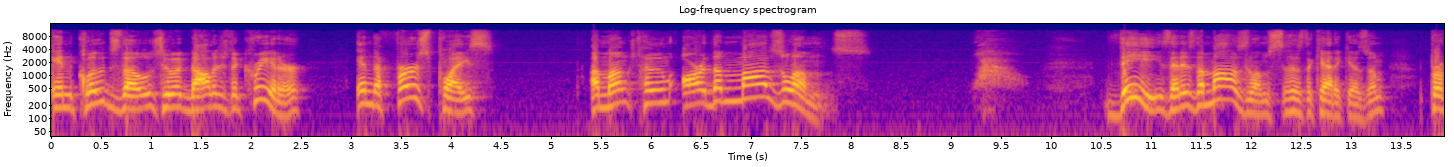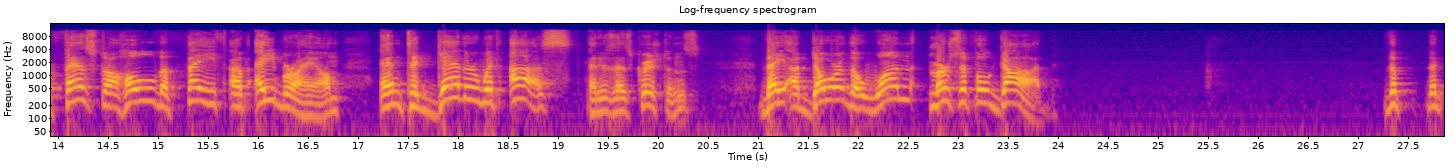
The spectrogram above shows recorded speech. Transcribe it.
includes those who acknowledge the Creator in the first place, amongst whom are the Muslims. These, that is the Muslims, says the Catechism, profess to hold the faith of Abraham, and together with us, that is, as Christians, they adore the one merciful God the, the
